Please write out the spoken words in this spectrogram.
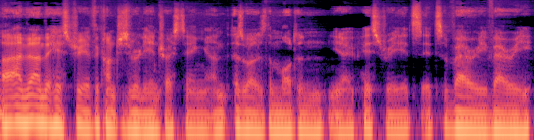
Uh, and, and the history of the country is really interesting, and as well as the modern, you know, history. It's it's a very very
